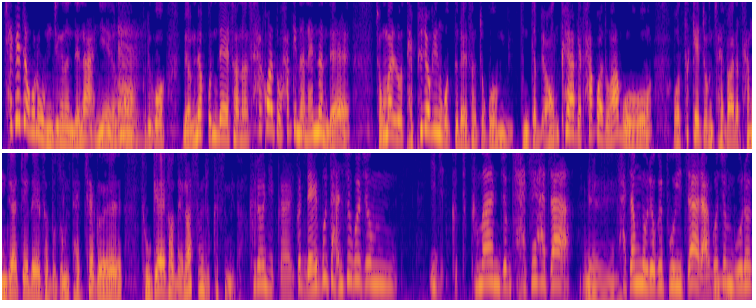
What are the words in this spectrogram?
체계적으로 움직이는 데는 아니에요. 네. 그리고 몇몇 군데에서는 사과도 하기는 했는데 정말로 대표적인 곳들에서 조금 진짜 명쾌하게 사과도 하고 어떻게 좀 재발을 방지할지에 대해서도 좀 대책을 교계에서 내놨으면 좋겠습니다. 그러니까 그 내부 단속을 좀 이제 그, 그만 좀 자제하자. 예. 자정 노력을 보이자라고 음. 좀 뭐라,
